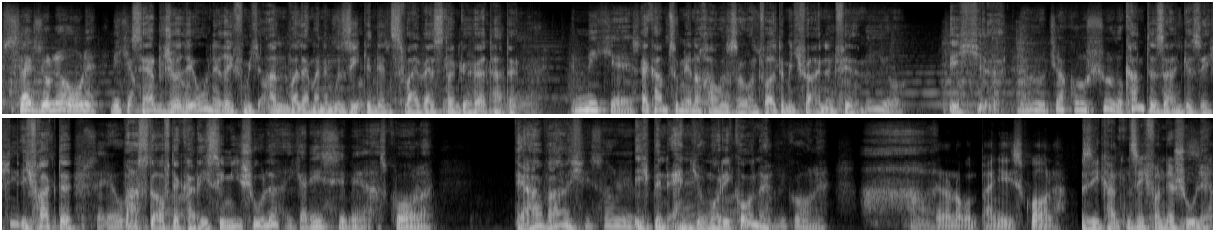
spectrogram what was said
Sergio Leone, Sergio Leone rief mich an, weil er meine Musik in den zwei Western gehört hatte. Er kam zu mir nach Hause und wollte mich für einen Film. Ich äh, kannte sein Gesicht. Ich fragte, warst du auf der Carissimi-Schule? Ja, war ich. Ich bin Ennio Morricone. Sie kannten sich von der Schule.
